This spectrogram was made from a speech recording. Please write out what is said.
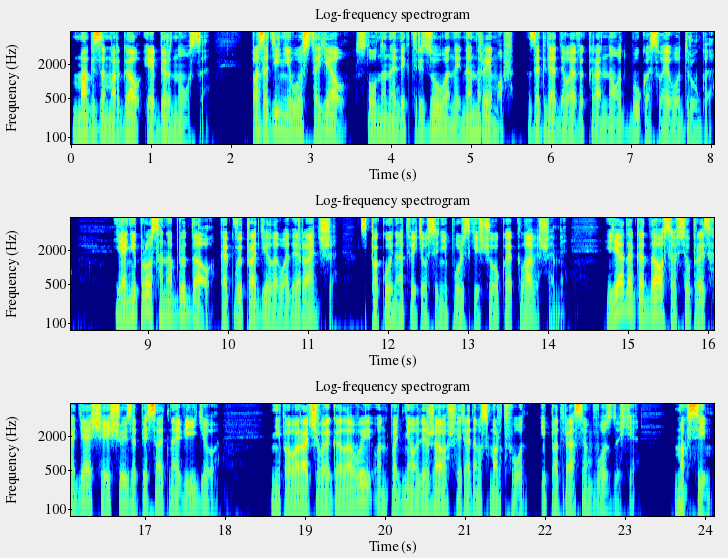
Макс заморгал и обернулся. Позади него стоял, словно наэлектризованный Нанремов, заглядывая в экран ноутбука своего друга. «Я не просто наблюдал, как вы проделывали раньше», – спокойно ответил Синепольский, щелкая клавишами. «Я догадался все происходящее еще и записать на видео». Не поворачивая головы, он поднял лежавший рядом смартфон и потряс им в воздухе. «Максим,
